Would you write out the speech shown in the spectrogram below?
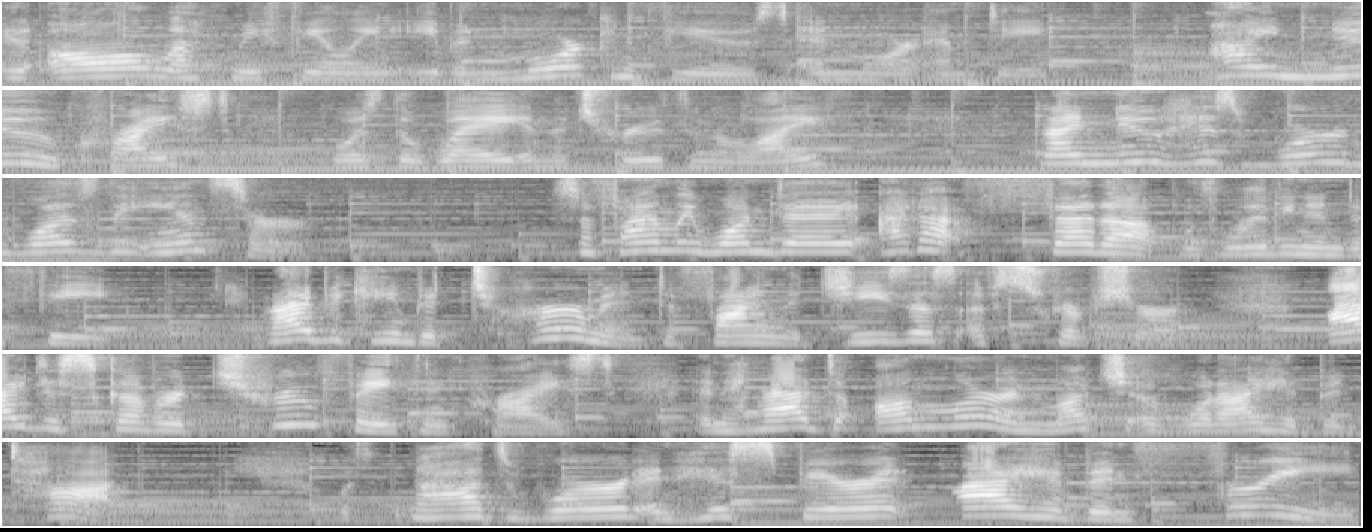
It all left me feeling even more confused and more empty. I knew Christ was the way and the truth and the life, and I knew His Word was the answer. So finally, one day, I got fed up with living in defeat and I became determined to find the Jesus of Scripture. I discovered true faith in Christ and had to unlearn much of what I had been taught. With God's Word and His Spirit, I have been free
